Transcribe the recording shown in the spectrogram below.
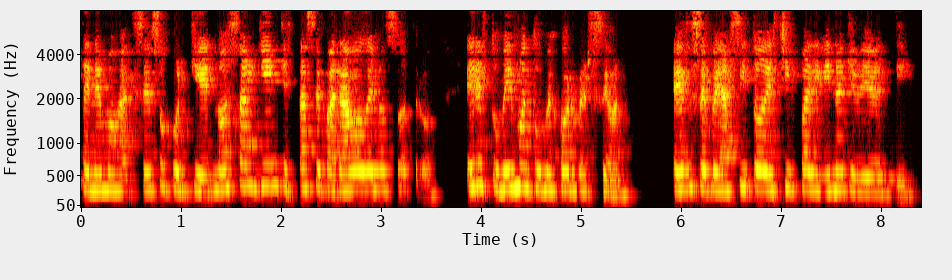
tenemos acceso porque no es alguien que está separado de nosotros, eres tú mismo en tu mejor versión, es ese pedacito de chispa divina que vive en ti.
